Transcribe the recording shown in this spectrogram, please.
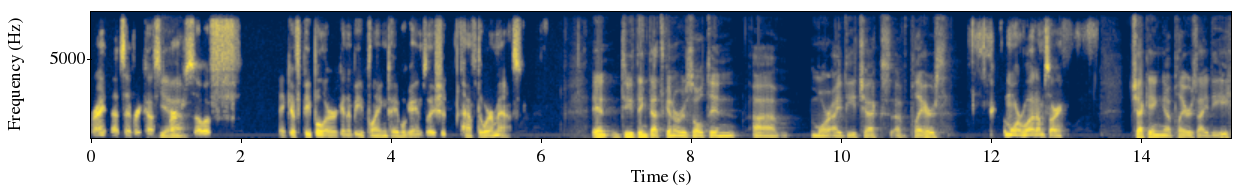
right? That's every customer. Yeah. So if I think if people are going to be playing table games, they should have to wear masks. And do you think that's going to result in um, more ID checks of players? More what? I'm sorry checking a player's ID.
